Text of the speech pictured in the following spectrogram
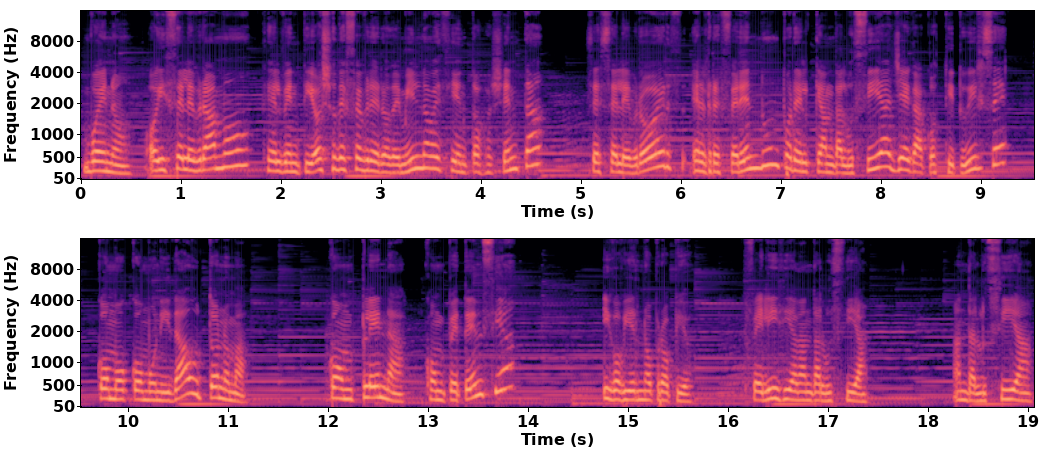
Bueno, hoy celebramos que el 28 de febrero de 1980 se celebró el, referéndum por el que Andalucía llega a constituirse como comunidad autónoma, con plena competencia y gobierno propio. Feliz Día de Andalucía. Andalucía,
